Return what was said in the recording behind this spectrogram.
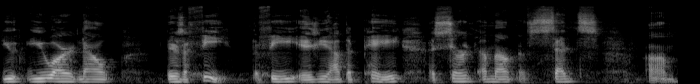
You you are now there's a fee. The fee is you have to pay a certain amount of cents um,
